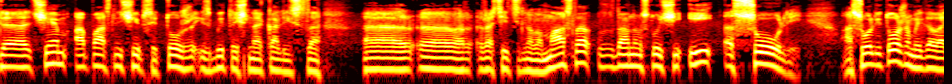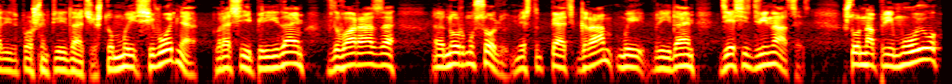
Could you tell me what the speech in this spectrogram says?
чем опасны чипсы? Тоже избыточное количество Э, э, растительного масла в данном случае и соли. О соли тоже мы говорили в прошлой передаче, что мы сегодня в России переедаем в два раза э, норму соли. Вместо 5 грамм мы приедаем 10-12, что напрямую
